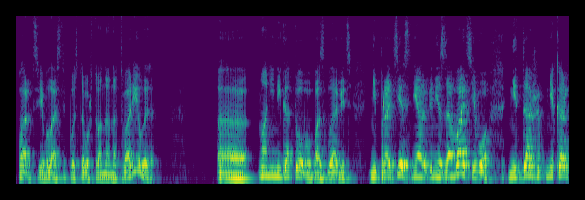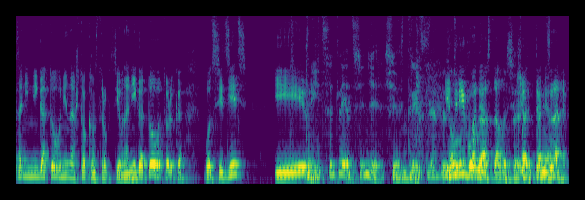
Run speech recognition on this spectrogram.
партии власти после того, что она натворила, э, ну, они не готовы возглавить ни протест, ни организовать его, ни даже, мне кажется, они не готовы ни на что конструктивно. Они готовы только вот сидеть и... 30 лет сидеть. 30 лет. И ну, года понятно. осталось еще, да, не знаю.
